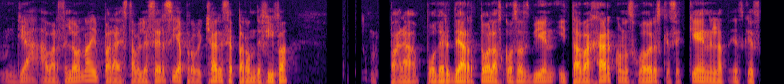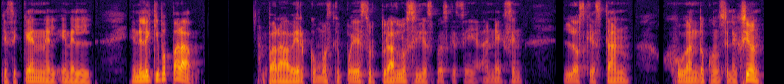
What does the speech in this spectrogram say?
ya a Barcelona y para establecerse y aprovechar ese parón de FIFA para poder dar todas las cosas bien y trabajar con los jugadores que se queden en, la, que, se queden en el, equipo para, para ver cómo es que puede estructurarlos y después que se anexen los que están jugando con selección.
